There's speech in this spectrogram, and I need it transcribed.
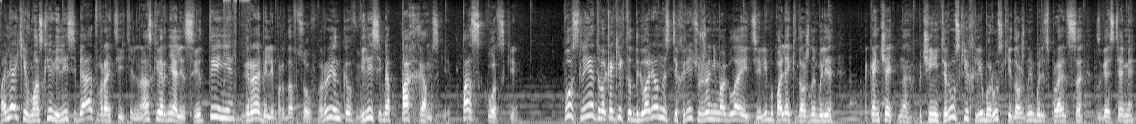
Поляки в Москве вели себя отвратительно, оскверняли святыни, грабили продавцов рынков, вели себя по-хамски, по-скотски. После этого о каких-то договоренностях речь уже не могла идти. Либо поляки должны были окончательно починить русских, либо русские должны были справиться с гостями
